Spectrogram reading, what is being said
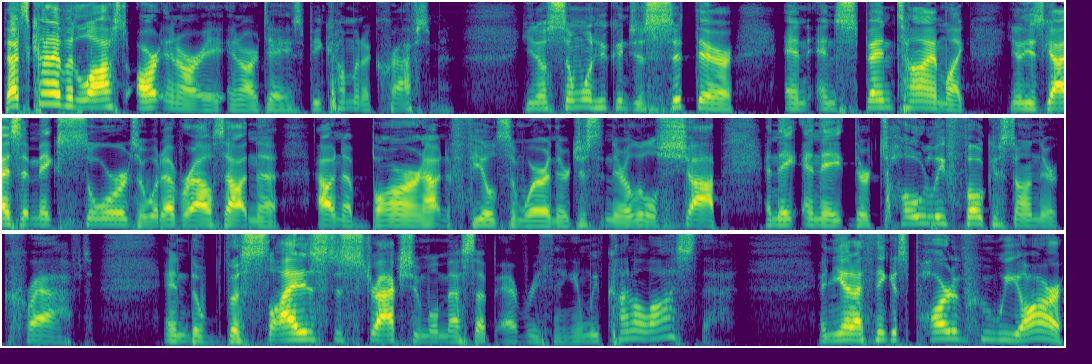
That's kind of a lost art in our in our days, becoming a craftsman. You know, someone who can just sit there and, and spend time like, you know, these guys that make swords or whatever else out in the out in a barn, out in a field somewhere, and they're just in their little shop and they and they they're totally focused on their craft. And the, the slightest distraction will mess up everything. And we've kind of lost that. And yet I think it's part of who we are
